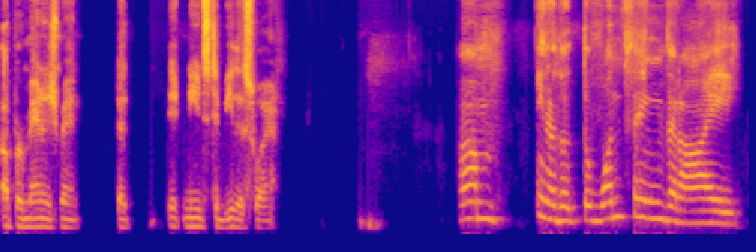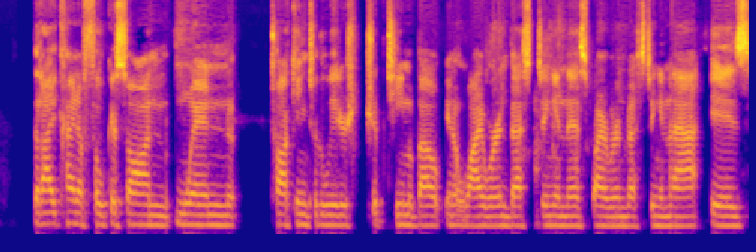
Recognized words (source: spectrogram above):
upper management that it needs to be this way? Um you know the the one thing that i that i kind of focus on when talking to the leadership team about you know why we're investing in this why we're investing in that is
